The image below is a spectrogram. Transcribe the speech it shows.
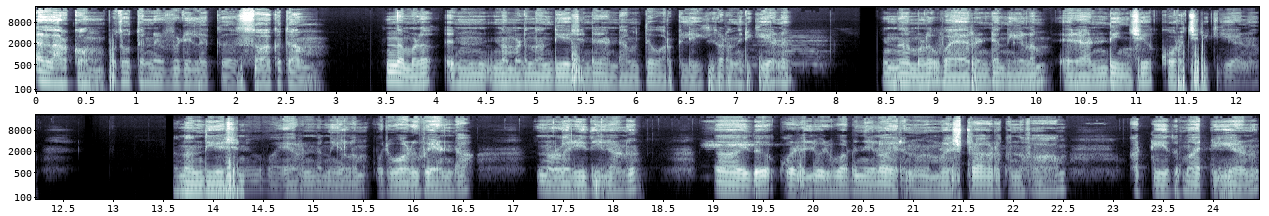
എല്ലാവർക്കും പുതുത്തന്നെ വീഡിയോയിലേക്ക് സ്വാഗതം. നമ്മൾ നമ്മുടെ നന്ദിയേശന്റെ രണ്ടാമത്തെ വർക്കിലേക്ക് കടന്നിരിക്കുകയാണ്. ഇന്ന് നമ്മൾ വയറിന്റെ നീളം രണ്ട് ഇഞ്ച് കുറച്ചിരിക്കുകയാണ്. നന്ദിയേശന് വയറിന്റെ നീളം ഒരുപാട് വേണ്ട എന്നുള്ള രീതിയിലാണ്. ഇത് കുഴലിൽ ഒരുപാട് നീളമായിരുന്നു. നമ്മൾ എക്സ്ട്രാ കിടക്കുന്ന ഭാഗം കട്ട് ചെയ്ത് മാറ്റുകയാണ്.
